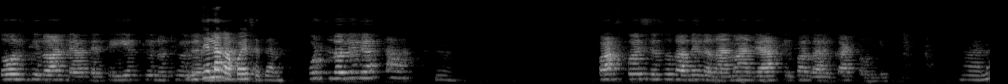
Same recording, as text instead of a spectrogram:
दोन किलो आणल्या होत्या ते एक किलो ठेवले दिला का पैसे त्यानं? कुठलं दिले आता? हम्म. पाच पैसे सुद्धा दिलं नाही माझी आखी पगार काटून घेतली. हा ना?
